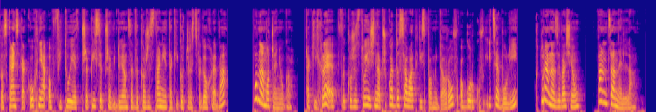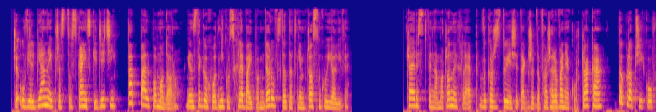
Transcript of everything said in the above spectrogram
Toskańska kuchnia obfituje w przepisy przewidujące wykorzystanie takiego czerstwego chleba po namoczeniu go. Taki chleb wykorzystuje się na przykład do sałatki z pomidorów, ogórków i cebuli, która nazywa się panzanella, czy uwielbianej przez toskańskie dzieci pappa al pomodoro, gęstego chłodniku z chleba i pomidorów z dodatkiem czosnku i oliwy. Czerstwy namoczony chleb wykorzystuje się także do faszerowania kurczaka, do klopsików,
